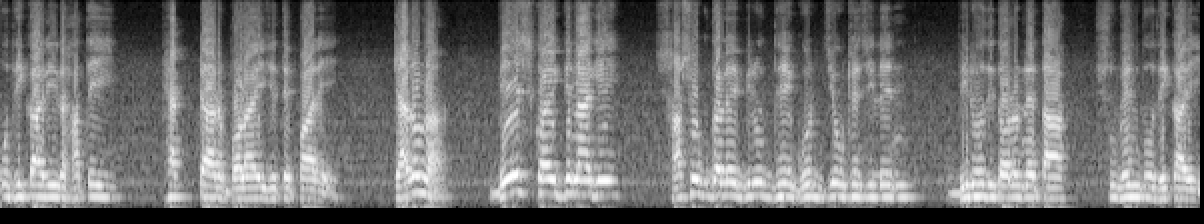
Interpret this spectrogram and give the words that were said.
অধিকারীর হাতেই ফ্যাক্টর বলাই যেতে পারে। কেননা বেশ কয়েকদিন আগে শাসক দলের বিরুদ্ধে গর্জে উঠেছিলেন বিরোধী দলনেতা শুভেন্দু অধিকারী।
